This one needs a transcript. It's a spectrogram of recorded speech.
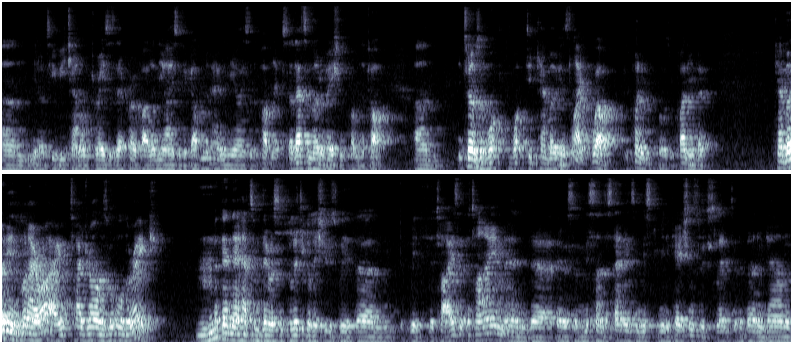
um, you know, TV channel which raises their profile in the eyes of the government and in the eyes of the public. So that's a motivation from the top. Um, in terms of what what did Cambodians like? Well, it's funny. It wasn't funny, but Cambodians when I arrived, Thai dramas were all the rage. Mhm. But then there had some there were some political issues with um, with the Thais at the time, and uh, there were some misunderstandings and miscommunications which led to the burning down of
